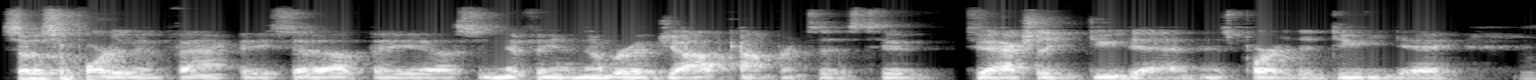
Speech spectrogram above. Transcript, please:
So supportive, in fact, they set up a, a significant number of job conferences to to actually do that as part of the duty day. Hmm.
